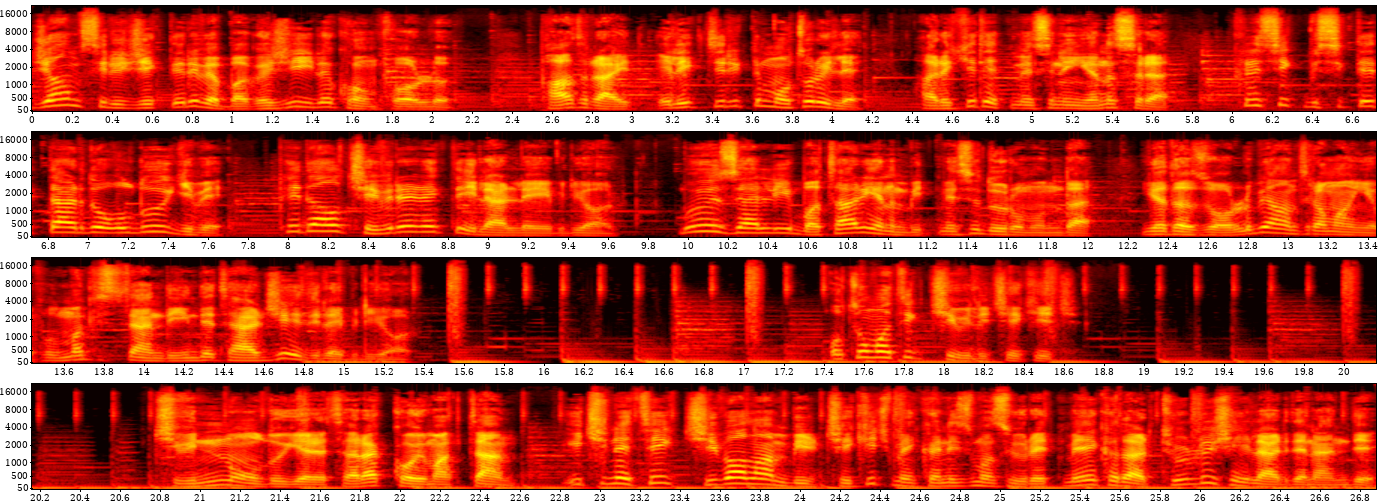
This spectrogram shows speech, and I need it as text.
cam silecekleri ve bagajı ile konforlu. Padride elektrikli motor ile hareket etmesinin yanı sıra klasik bisikletlerde olduğu gibi pedal çevirerek de ilerleyebiliyor. Bu özelliği bataryanın bitmesi durumunda ya da zorlu bir antrenman yapılmak istendiğinde tercih edilebiliyor. Otomatik çivili çekiç Çivinin olduğu yere tarak koymaktan, içine tek çivi alan bir çekiç mekanizması üretmeye kadar türlü şeyler denendi.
